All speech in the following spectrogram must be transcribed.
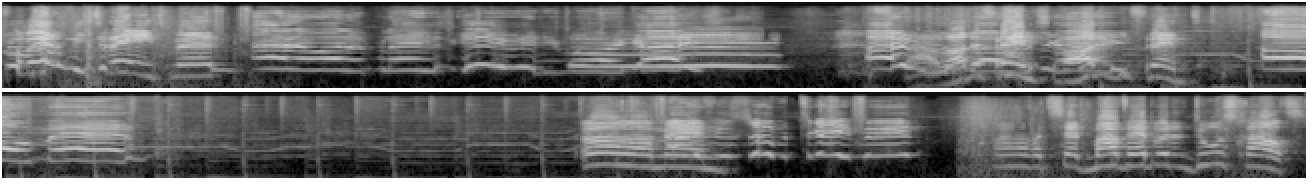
Voel me echt betrayed, man. I don't want to play this game anymore, guys! Feel we hadden so friend, we hadden die friend. Oh man! Oh man. feel so betrayed, man! Oh, wat sad. Maar we hebben het doel gehaald.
